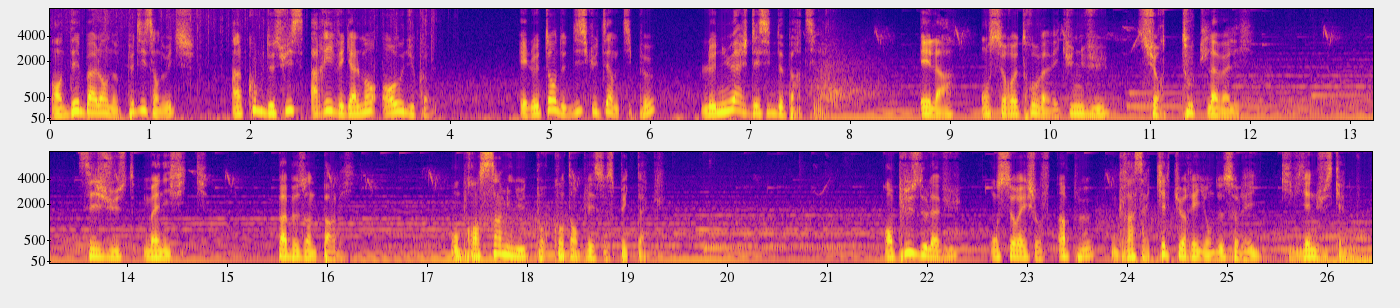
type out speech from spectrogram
En déballant nos petits sandwichs, un couple de Suisses arrive également en haut du col. Et le temps de discuter un petit peu, le nuage décide de partir. Et là, on se retrouve avec une vue sur toute la vallée. C'est juste magnifique. Pas besoin de parler. On prend 5 minutes pour contempler ce spectacle. En plus de la vue, on se réchauffe un peu grâce à quelques rayons de soleil qui viennent jusqu'à nous.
